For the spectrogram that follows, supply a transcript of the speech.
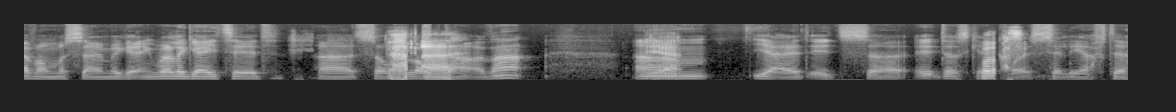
Everyone was saying we're getting relegated. Uh, so I logged out of that. Yeah. Um, yeah, it, it's uh, it does get Well, quite silly after,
